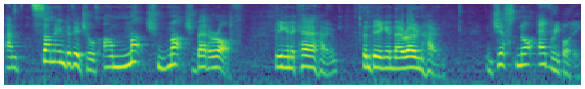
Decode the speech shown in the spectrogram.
and some individuals are much, much better off being in a care home than being in their own home. Just not everybody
